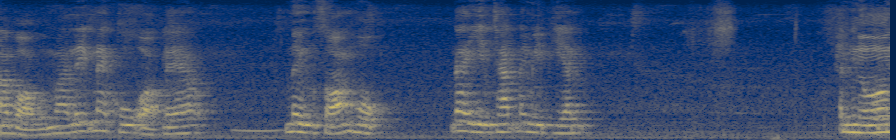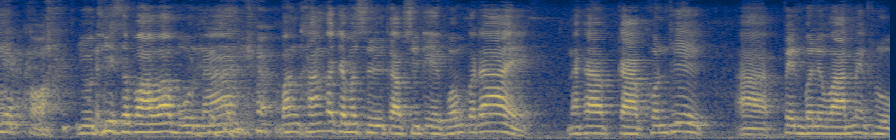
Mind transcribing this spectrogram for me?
มาบอกผมว่าเลขแม่ครูออกแล้วหนึ่งสองหกได้ยินชัดไม่มีเพี้ยนอันนี้น้องกรุงเทพขอ อยู่ที่สภาวะบุญนะ บางครั้งก็จะมาสื่อกับสิทธิเอกผมก็ได้นะครับ กับคนที่อ่าเป็นบริวารแม่ครู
